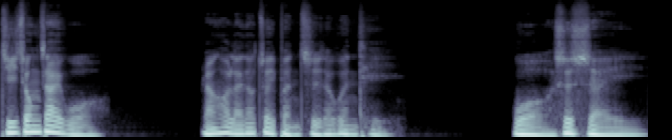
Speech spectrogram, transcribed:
集中在我，然后来到最本质的问题。我是谁？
